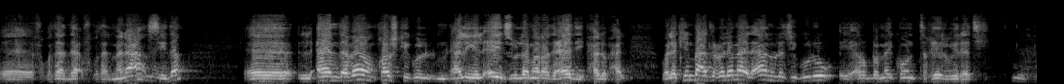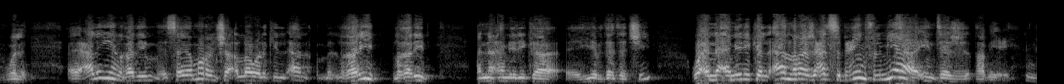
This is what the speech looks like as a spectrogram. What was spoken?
آه، فقدان فقدان المناعة السيده آه، الآن دابا ما بقاوش كيقول هل هي الإيدز ولا مرض عادي بحاله بحال ولكن بعض العلماء الآن ولا تيقولوا إيه، ربما يكون تغيير وراثي. نعم. ولا عليا غادي سيمر إن شاء الله ولكن الآن الغريب الغريب أن أمريكا هي بدأت هذا الشيء أمريكا الآن راجعه ل 70% إنتاج طبيعي. نعم.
